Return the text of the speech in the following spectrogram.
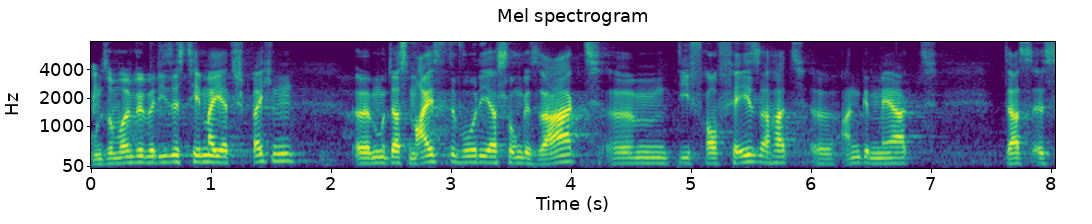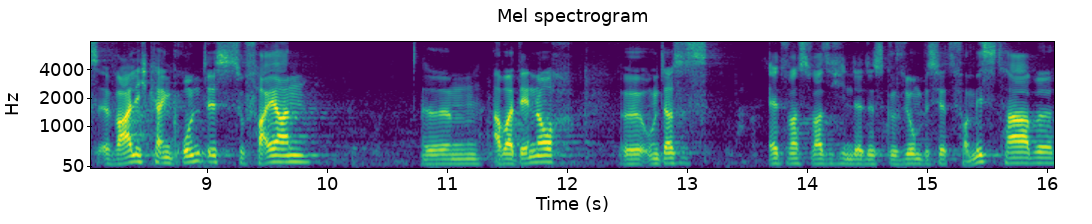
Und so wollen wir über dieses Thema jetzt sprechen. Ähm, das meiste wurde ja schon gesagt. Die Frau Faeser hat äh, angemerkt, dass es wahrlich kein Grund ist, zu feiern. Aber dennoch, äh, und das ist etwas, was ich in der Diskussion bis jetzt vermisst habe,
